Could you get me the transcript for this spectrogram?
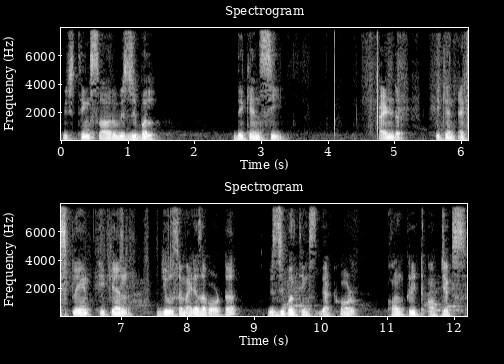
Which things are visible they can see. And he can explain he can give some ideas about the visible things that are called concrete objects.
